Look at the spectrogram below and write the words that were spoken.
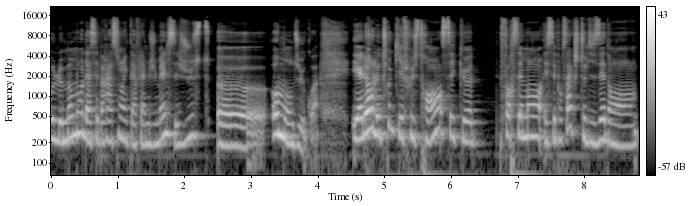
le moment de la séparation avec ta flamme jumelle, c'est juste, euh, oh mon dieu, quoi. Et alors, le truc qui est frustrant, c'est que forcément, et c'est pour ça que je te disais dans,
